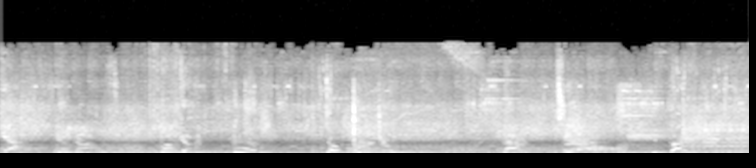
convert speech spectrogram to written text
Yeah, here goes. Don't You've got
